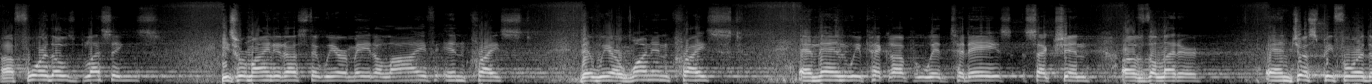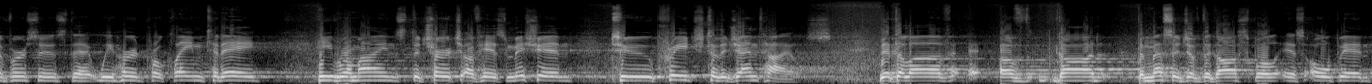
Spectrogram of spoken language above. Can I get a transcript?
uh, for those blessings. He's reminded us that we are made alive in Christ, that we are one in Christ, and then we pick up with today's section of the letter. And just before the verses that we heard proclaimed today, he reminds the church of his mission to preach to the Gentiles that the love of God, the message of the gospel, is open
